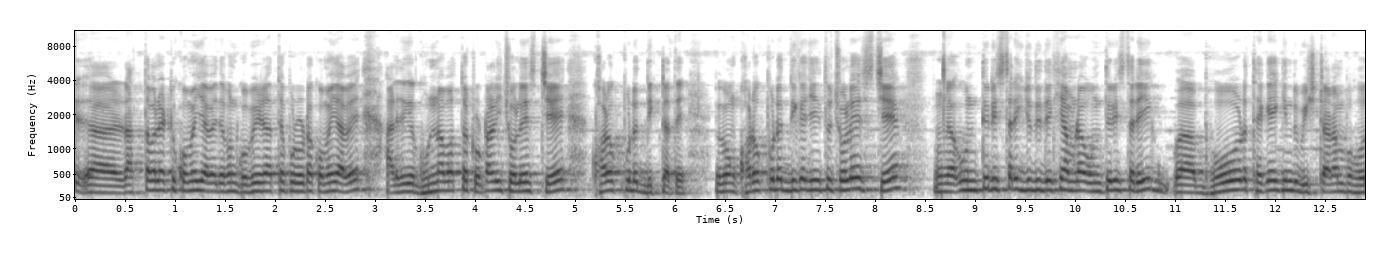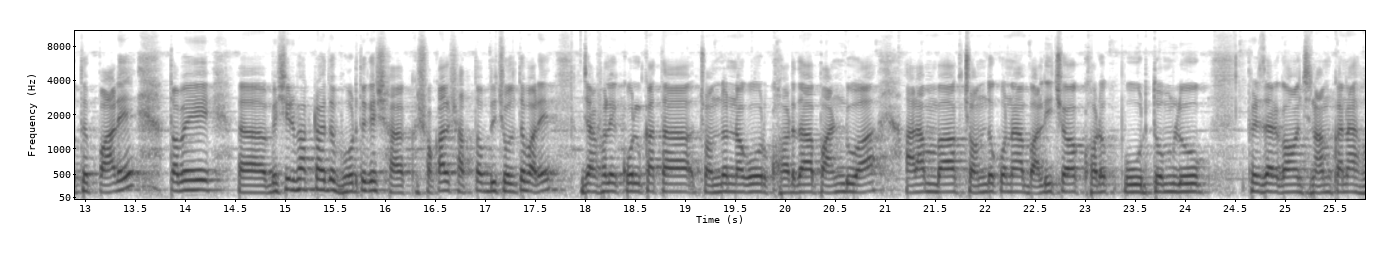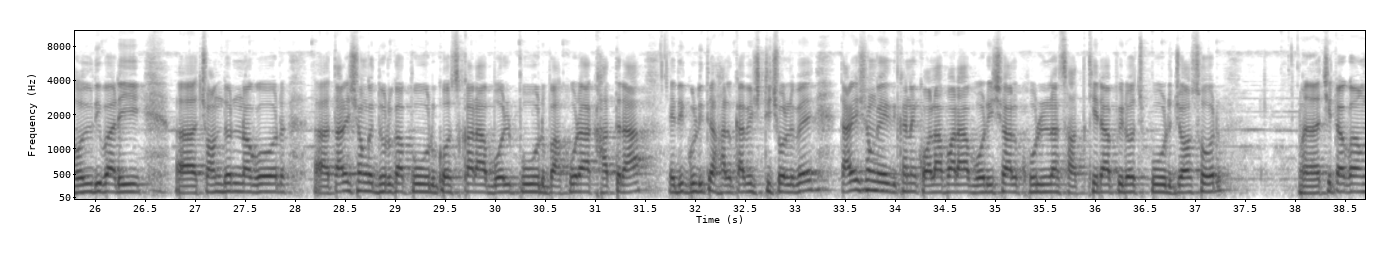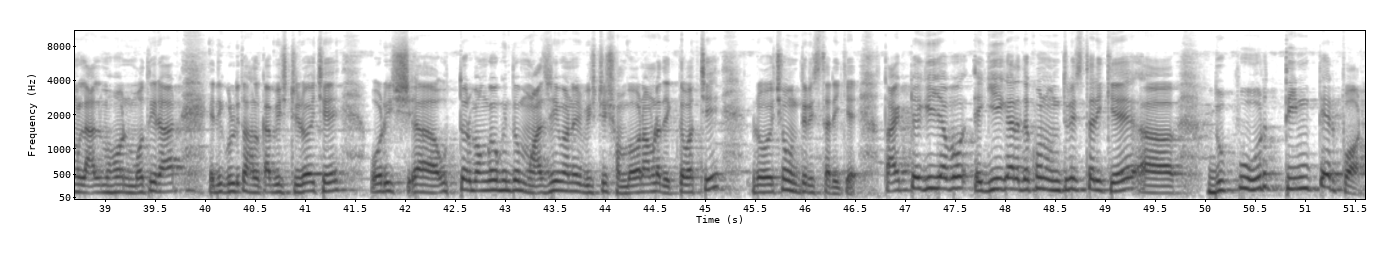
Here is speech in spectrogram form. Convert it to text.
রাত্রেবেলা একটু কমে যাবে, দেখুন গভীর রাত্রে পুরোটা কমে যাবে, আর এদিকে ঘূর্ণাবর্ত টোটালি চলে এসছে। খড়গপুরের দিকটাতে। এবং খড়গপুরের দিকে যেহেতু চলে এসছে উনত্রিশ তারিখ যদি দেখি আমরা, উনত্রিশ তারিখ ভোর থেকে কিন্তু বৃষ্টি আরম্ভ হতে পারে। তবে বেশিরভাগটা হয়তো ভোর থেকে সকাল সাতটা অবধি চলতে পারে। যার ফলে কলকাতা, চন্দননগর, খড়দা, পান্ডুয়া, আরামবাগ, চন্দ্রকোনা, বালিচক, খড়গপুর, তমলুক, ফ্রেজারগঞ্জ, নামকানা, হলদিবাড়ি চন্দননগর তারই সঙ্গে দুর্গাপুর, গোসকারা, বোলপুর, বাঁকুড়া, খাতরা, এদিকগুলিতে হালকা বৃষ্টি চলবে। তারই সঙ্গে এখানে কলাপাড়া বরিশাল, খুলনা, সাতক্ষীরা, পিরোজপুর, যশোর চিটাগং, লালমোহন, মতিরহাট এদিকগুলিতে হালকা বৃষ্টি রয়েছে। ওড়িশা উত্তরবঙ্গেও কিন্তু মাঝারি মানের বৃষ্টির সম্ভাবনা আমরা দেখতে পাচ্ছি, রয়েছে উনত্রিশ তারিখে। তো আরেকটু এগিয়ে যাব, এগিয়ে গেলে দেখুন, উনত্রিশ তারিখে দুপুর তিনটের পর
